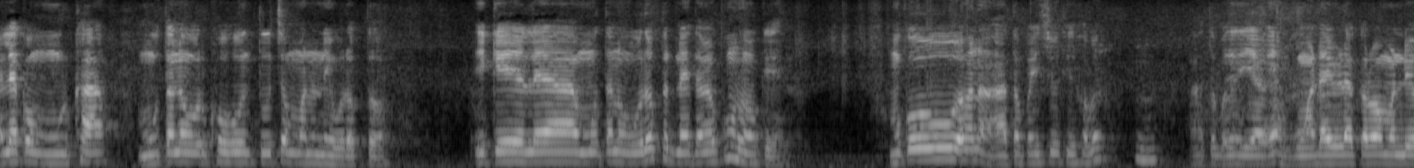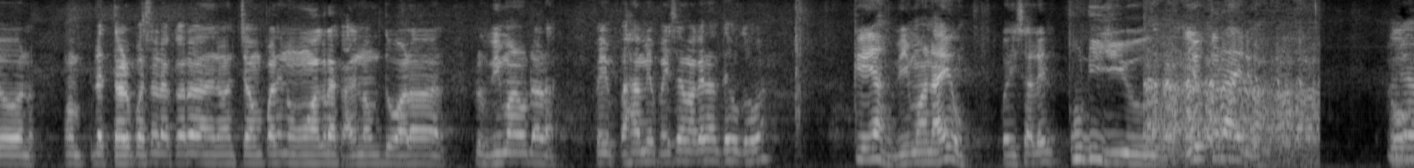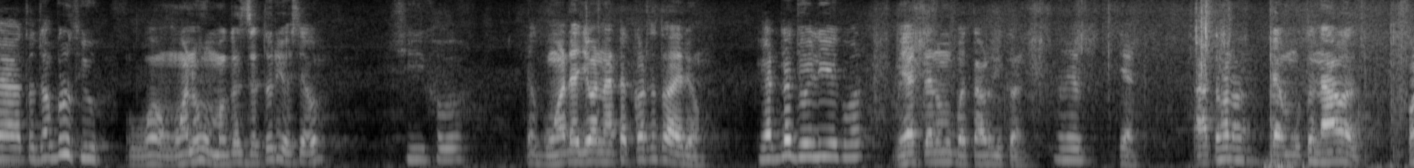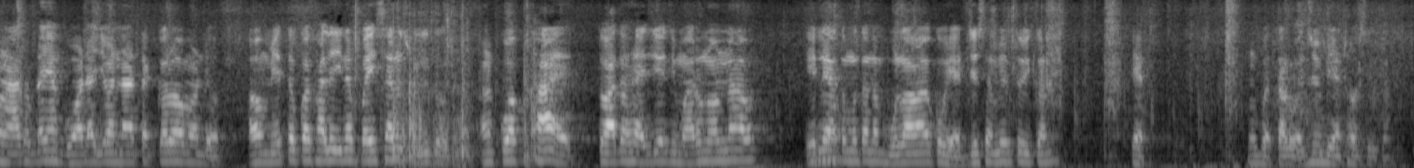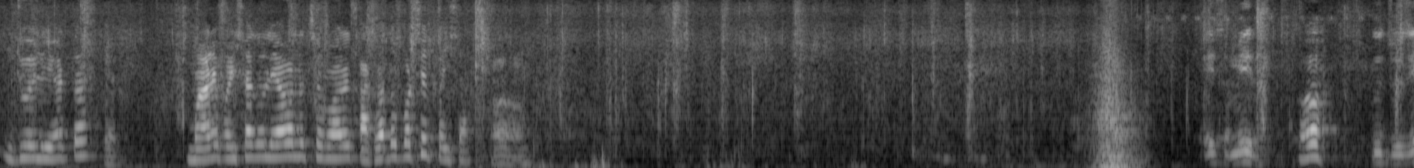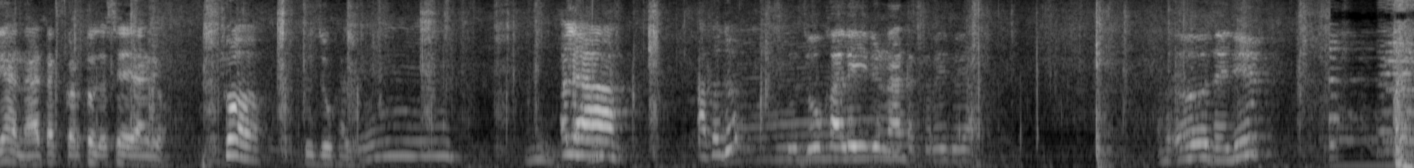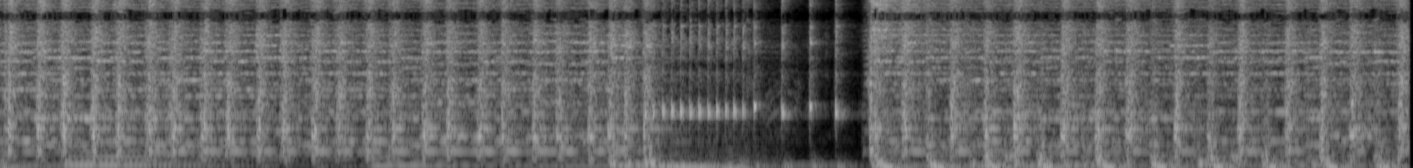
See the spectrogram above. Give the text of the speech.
એટલે કહું મૂર્ખા હું તને ઓળખો હોઉં તું ચમ મને નહીં ઓળખતો? એ કે એટલે હું તને ઓળખતો જ નહીં. તમે કોણ હો કે? હું કહું હા ને આ તો પૈસોથી ખબર. આ તો બધા ગોંડા વેડા કરવા માંડ્યો ને આમ પેલા તળપસડા કરે અને ચંપાડીને હું આગળ કાઢીને આમ દોડાડે પેલું વિમાન ઉડાડે. પછી હા મેં પૈસા માગ્યા ને તેવું ખબર? કે યા વિમાન આવ્યું પૈસા લઈને ઉડી ગયું. એવું કરાય રહ્યો. તો જબરું થયું. મને હું મગજ જતો રહ્યો છે હવે? શી ખબર? ગુવાડા જેવા નાટક કરતો તો આવ્યો હેડને જોઈ લઈએ એકવાર. વેટ તને હું બતાડું એ કર હેડ. આ તો હે ને હું તો ના આવત પણ આ તો બધા અહીંયા ગોડા જેવા નાટક કરવા માંડ્યો. હવે મેં તો કોઈ ખાલી એને પૈસાનું જ કીધું હતું. અને કોક ખાય તો આ તો હેજી હજી મારું નામ ના આવે. એટલે આ તો હું તને બોલાવા કોઈ હેજી સમીર તું ઈકન. હેર હું બતાડું હજુ બેઠો છું ઈકન. જોઈ લે હેર. યાર મારે પૈસા તો લેવાના જ છે મારે કાઢવા તો પડશે જ પૈસા. હા હા. એ સમીર. હા. તું જોજે આ નાટક કરતો જશે યાર છો? તું જો ખાલી. અલે આ તો જો. તું જો ખાલી જો નાટક કરે જોયા. ઓ જયદીપ.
